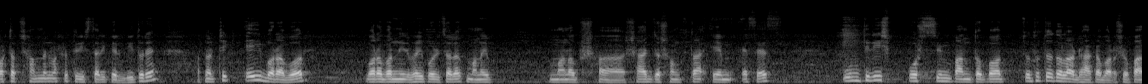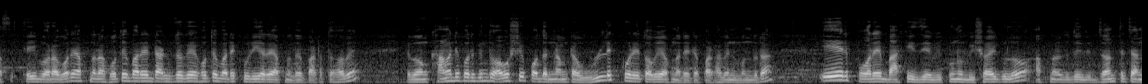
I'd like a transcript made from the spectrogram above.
অর্থাৎ সামনের মাসের তিরিশ তারিখের ভিতরে আপনার ঠিক এই বরাবর বরাবর নির্বাহী পরিচালক মানব মানব সাহায্য সংস্থা এম এস এস, উনত্রিশ পশ্চিম পান্তপথ চতুর্থ তলা ঢাকা বারোশো পাঁচ। এই বরাবরে আপনারা হতে পারে ডাকযোগে, হতে পারে কুরিয়ারে আপনাদের পাঠাতে হবে এবং খামারি পরে কিন্তু অবশ্যই পদের নামটা উল্লেখ করে তবে আপনারা এটা পাঠাবেন বন্ধুরা। এরপরে বাকি যে কোনো বিষয়গুলো আপনারা যদি জানতে চান,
